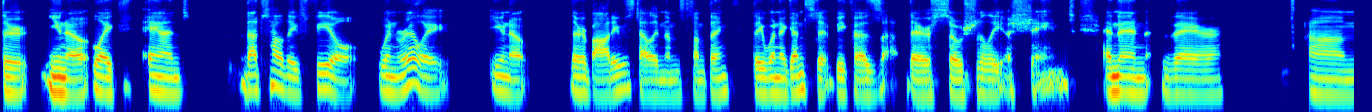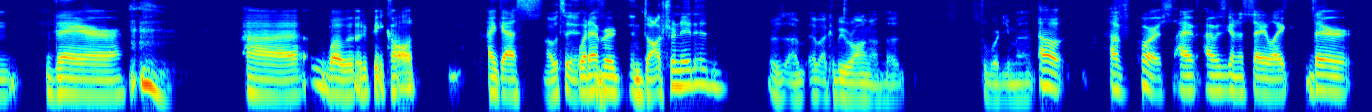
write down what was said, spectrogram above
They're you know like and that's how they feel when really you know their body was telling them something they went against it because they're socially ashamed. And then they're um they're uh what would it be called? I guess i would say Whatever. indoctrinated I, I could be wrong on the the word you meant Oh, of course. I, I was gonna say like they're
